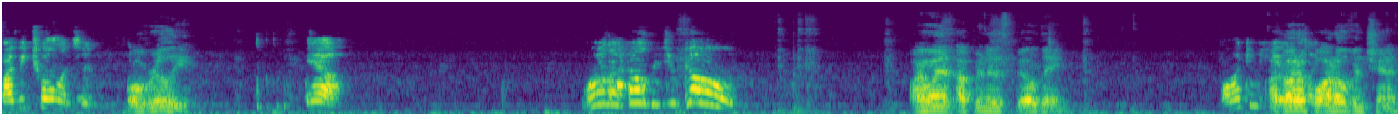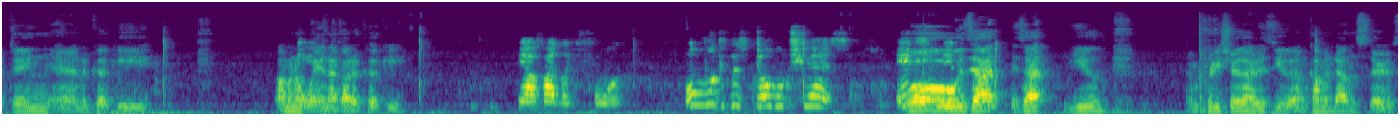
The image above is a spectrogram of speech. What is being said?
I be trolling him. Oh, really? Yeah. Where the hell did you go? I went up into this building. All I can hear I got a like, bottle of enchanting and a cookie. I'm gonna win. I got a cookie. Yeah, I've had like four. Oh, look at this double chest. It's, Whoa, is that is that you? I'm pretty sure that is you. I'm coming down the stairs.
